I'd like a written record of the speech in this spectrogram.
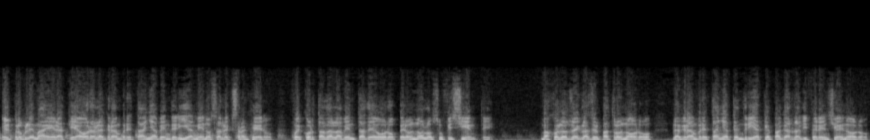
El problema era que ahora la Gran Bretaña vendería menos al extranjero. Fue cortada la venta de oro, pero no lo suficiente. Bajo las reglas del patrón oro, la Gran Bretaña tendría que pagar la diferencia en oro.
